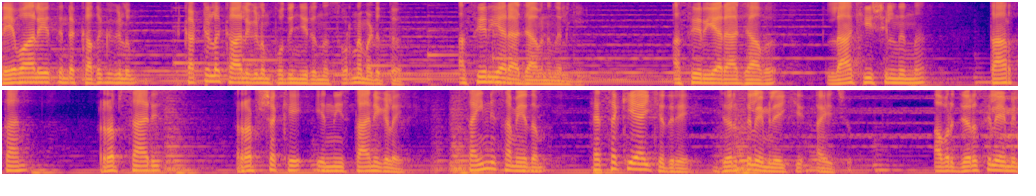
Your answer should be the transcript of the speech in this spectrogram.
ദേവാലയത്തിന്റെ കഥകുകളും കട്ടിളക്കാലുകളും പൊതിഞ്ഞിരുന്ന സ്വർണമെടുത്ത് അസീറിയ രാജാവിന് നൽകി. അസീറിയ രാജാവ് ലാഖീഷിൽ നിന്ന് താർത്താൻ റബ്സാരിസ് റബ്ഷക്കെ എന്നീ സ്ഥാനികളെ സൈന്യസമേതം ഹെസക്കിയായ്ക്കെതിരെ ജെറുസലേമിലേക്ക് അയച്ചു. അവർ ജെറുസലേമിൽ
